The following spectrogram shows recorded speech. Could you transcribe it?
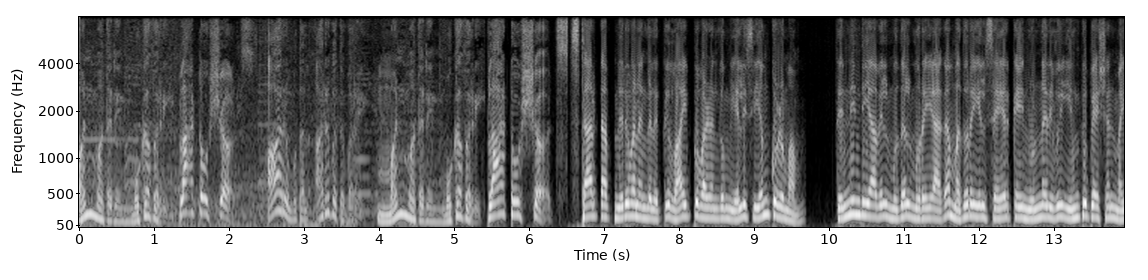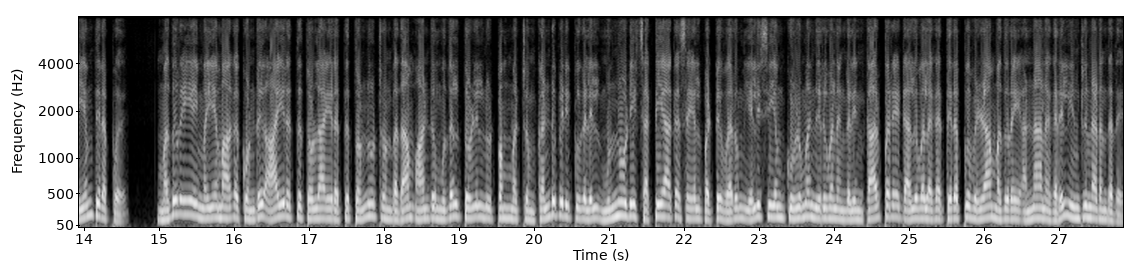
மன்மதனின் முகவரி. பிளாட்டோ ஷர்ட்ஸ் ஆறு முதல் அறுபது வரை. மன்மதனின் முகவரி. பிளாட்டோ ஷர்ட்ஸ் ஸ்டார்ட் அப் நிறுவனங்களுக்கு வாய்ப்பு வழங்கும் எலிசியம் குழுமம். தென்னிந்தியாவில் முதல் முறையாக மதுரையில் செயற்கை நுண்ணறிவு இன்குபேஷன் மையம் திறப்பு. மதுரையை மையமாக கொண்டு ஆயிரத்து தொள்ளாயிரத்து தொன்னூற்றொன்பதாம் ஆண்டு முதல் தொழில்நுட்பம் மற்றும் கண்டுபிடிப்புகளில் முன்னோடி சக்தியாக செயல்பட்டு வரும் எலிசியம் குழும நிறுவனங்களின் கார்ப்பரேட் அலுவலக திறப்பு விழா மதுரை அண்ணாநகரில் இன்று நடந்தது.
